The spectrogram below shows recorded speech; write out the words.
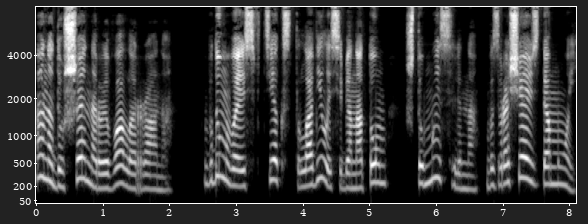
А на душе нарывала рана. Вдумываясь в текст, ловила себя на том, что мысленно возвращаюсь домой.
